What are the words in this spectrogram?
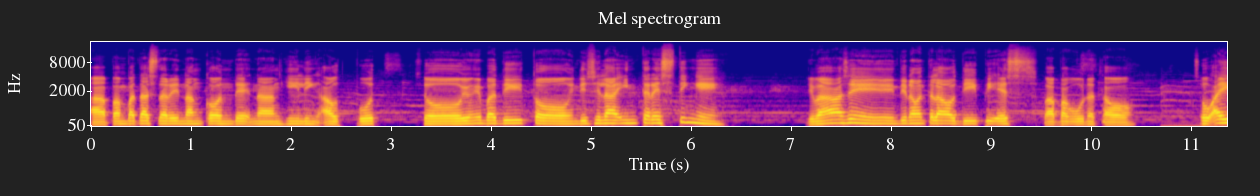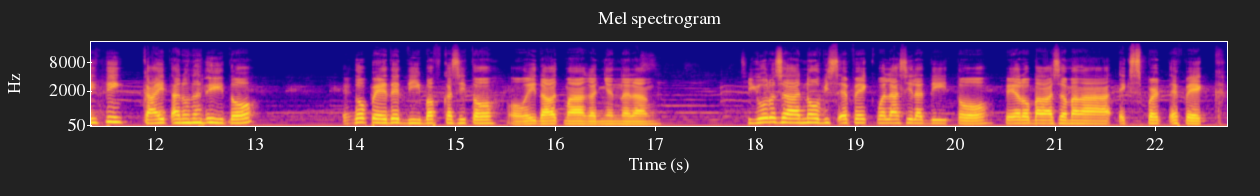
Ah, pambatas na rin ng konde ng healing output. So, yung iba dito, hindi sila interesting eh. Di ba? Kasi hindi naman talaga ako DPS, papakunat ako. So, I think kahit ano na dito, ito pwede debuff kasi to. Okay, dapat mga ganyan na lang. Siguro sa novice effect, wala sila dito. Pero baka sa mga expert effect,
